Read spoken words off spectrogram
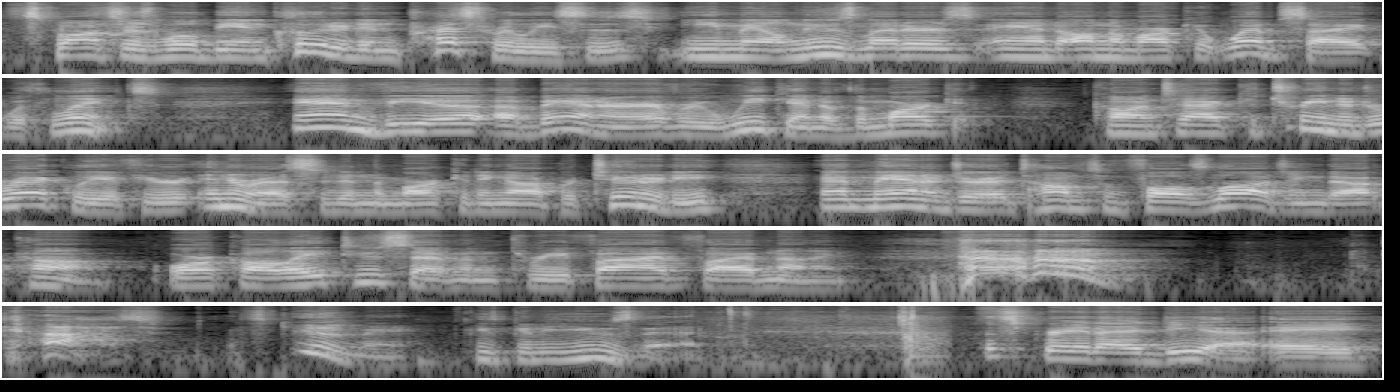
Sponsors will be included in press releases, email newsletters, and on the market website with links, and via a banner every weekend of the market. Contact Katrina directly if you're interested in the marketing opportunity at manager at thompsonfallslodging.com or call 827-3559. Gosh, excuse me. He's going to use that. That's a great idea. A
